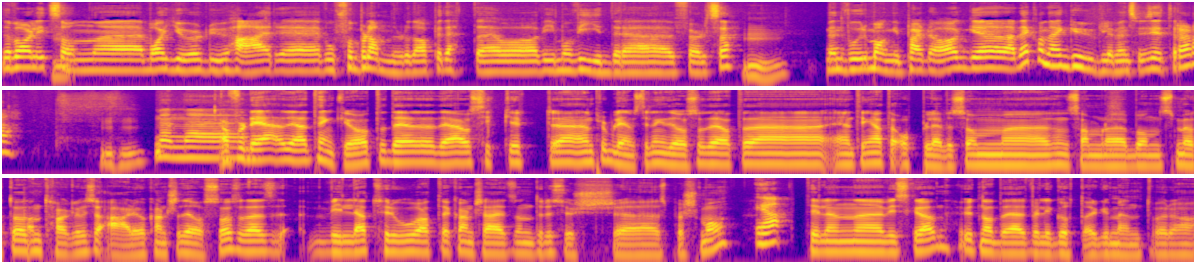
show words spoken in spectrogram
Det var litt sånn eh, Hva gjør du her? Eh, Hvorfor blander du deg opp i dette? Og vi må videre-følelse. Men hvor mange per dag? eh, Det kan jeg google mens vi sitter her, da. Men uh, Ja, for det, jeg tenker jo at det, det er jo sikkert eh, en problemstilling, det også. Det at En ting er at det oppleves som uh, sånn samlebåndsmøte, og antageligvis så er det jo kanskje det også. Så da vil jeg tro at det kanskje er et sånt ressursspørsmål ja, til en viss grad. Uten at det er et veldig godt argument for å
